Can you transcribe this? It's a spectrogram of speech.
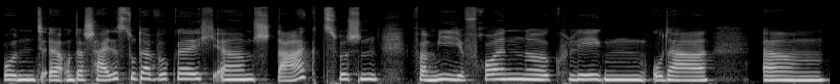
und äh, unterscheidest du da wirklich ähm, stark zwischen Familie, Freunde, Kollegen oder ähm,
